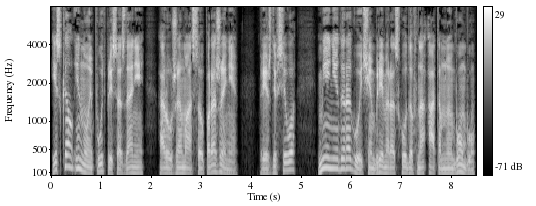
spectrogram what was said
искал иной путь при создании оружия массового поражения, прежде всего, менее дорогой, чем бремя расходов на атомную бомбу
